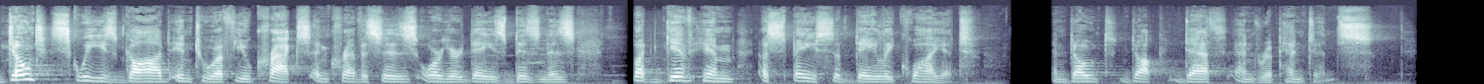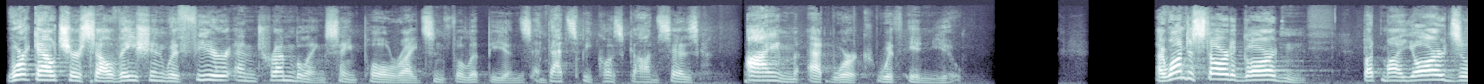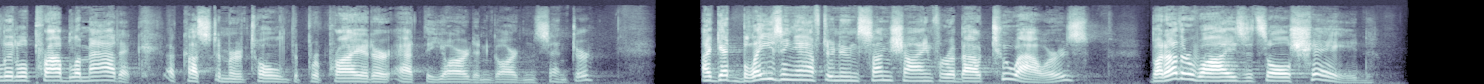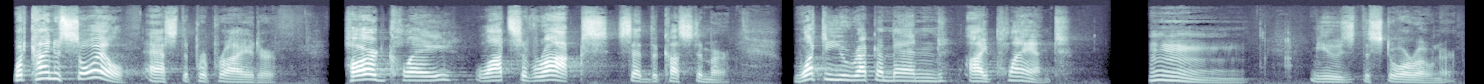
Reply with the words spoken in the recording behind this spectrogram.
Don't squeeze God into a few cracks and crevices or your day's business, but give him a space of daily quiet. And don't duck death and repentance. Work out your salvation with fear and trembling, St. Paul writes in Philippians, and that's because God says, I'm at work within you. I want to start a garden, but my yard's a little problematic, a customer told the proprietor at the Yard and Garden Center. I get blazing afternoon sunshine for about two hours, but otherwise it's all shade. What kind of soil? asked the proprietor. Hard clay, lots of rocks, said the customer. What do you recommend I plant? Hmm, mused the store owner.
